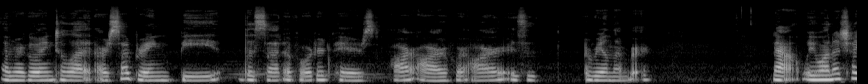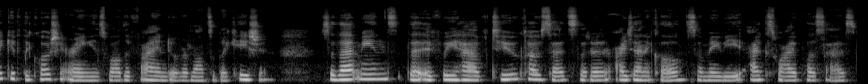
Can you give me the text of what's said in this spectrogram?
and we're going to let our subring be the set of ordered pairs RR, where R is a, a real number. Now, we want to check if the quotient ring is well defined over multiplication. So that means that if we have two cosets that are identical, so maybe xy plus s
